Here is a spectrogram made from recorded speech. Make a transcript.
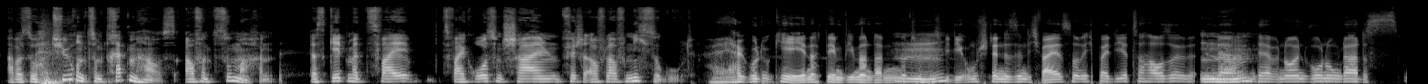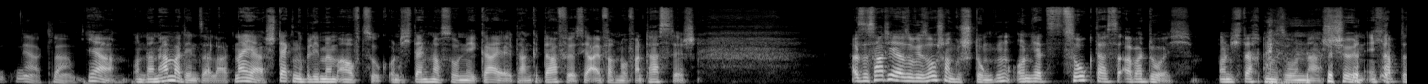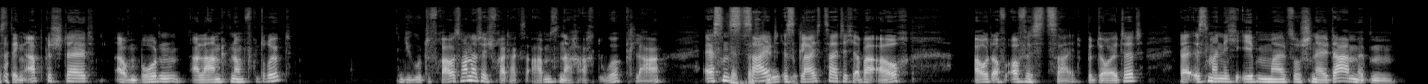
Aber so Türen zum Treppenhaus auf und zu machen, das geht mit zwei, zwei großen Schalen Fischauflauf nicht so gut. Ja gut, okay, je nachdem, wie man dann Mhm. natürlich, wie die Umstände sind. Ich war jetzt noch nicht bei dir zu Hause in, der, Mhm. in der neuen Wohnung da. Das, ja klar. Ja, und dann haben wir den Salat. Naja, stecken geblieben im Aufzug. Und ich denk noch so, nee, geil, danke dafür, ist ja einfach nur fantastisch. Also es hatte ja sowieso schon gestunken und jetzt zog das aber durch. Und ich dachte mir so, na schön, ich habe das Ding abgestellt, auf dem Boden, Alarmknopf gedrückt. Die gute Frau, es war natürlich freitags abends nach 8 Uhr, klar. Essenszeit ist gleichzeitig aber auch out of office Zeit. Bedeutet, da ist man nicht eben mal so schnell da mit dem,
